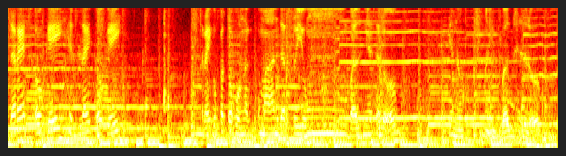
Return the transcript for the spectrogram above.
The rest okay, headlight okay. Try ko pa to kung nag-umaandar to yung bulb niya sa loob. Yan o, may bulb sa loob.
